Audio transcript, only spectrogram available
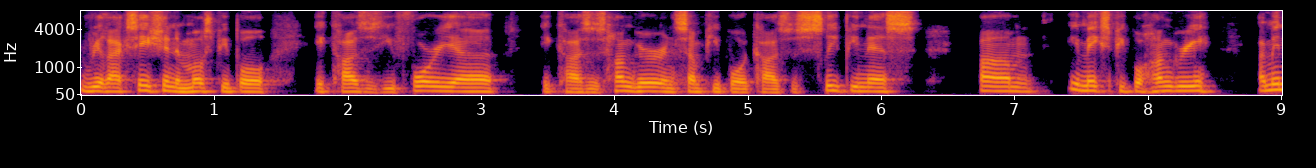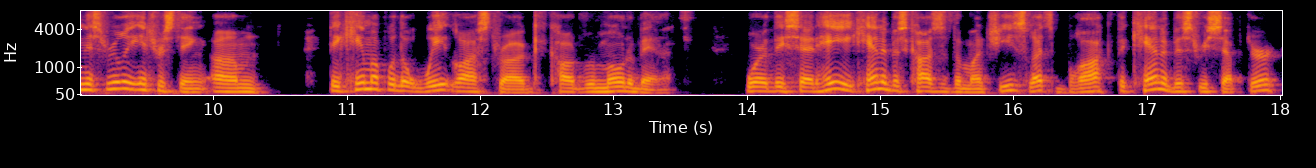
relaxation in most people. It causes euphoria. It causes hunger. In some people, it causes sleepiness. Um, it makes people hungry. I mean, it's really interesting. Um, they came up with a weight loss drug called Rimonabant, where they said, hey, cannabis causes the munchies. Let's block the cannabis receptor,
